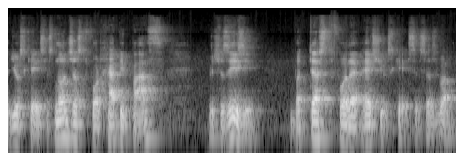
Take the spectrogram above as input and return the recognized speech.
use cases, not just for happy path, which is easy, but test for the edge use cases as well.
